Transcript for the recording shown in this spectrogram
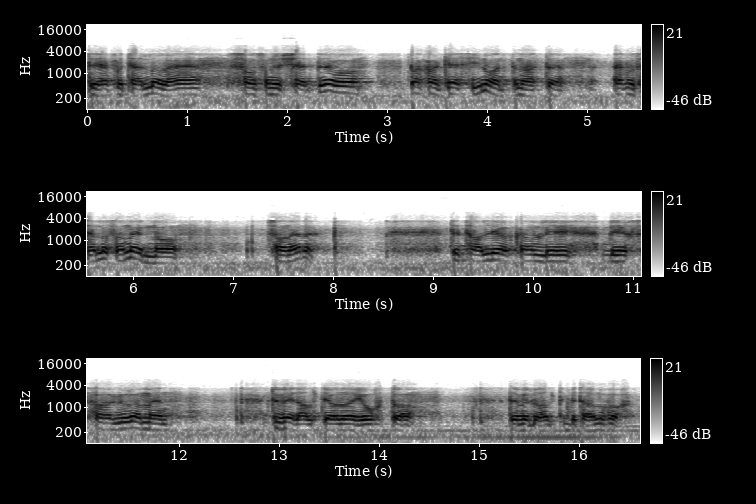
det jeg forteller, er sånn som det skjedde. Og da kan ikke jeg si noe annet enn at uh, jeg forteller sannheten, og sånn er det. Detaljer kan bli, bli svakere, men du vet alltid hva du har gjort, og det vil du alltid betale for.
